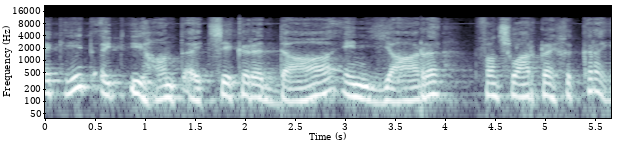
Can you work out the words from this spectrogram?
ek het uit u hand uit sekere dae en jare van swaar kry gekry.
